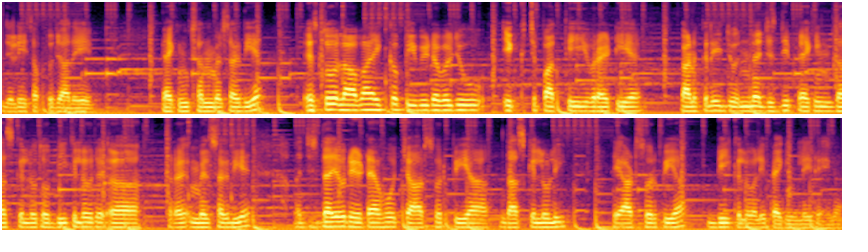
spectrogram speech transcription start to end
ਜਿਹੜੀ ਸਭ ਤੋਂ ਜ਼ਿਆਦਾ ਪੈਕਿੰਗ ਸਾਨੂੰ ਮਿਲ ਸਕਦੀ ਹੈ। ਇਸ ਤੋਂ ਇਲਾਵਾ ਇੱਕ PVW ਇੱਕ ਚਪਾਤੀ ਵੈਰਾਈਟੀ ਹੈ, ਕਣਕ ਦੀ ਜੋ ਜਿਸ ਦੀ ਪੈਕਿੰਗ 10 ਕਿਲੋ ਤੋਂ 20 ਕਿਲੋ ਮਿਲ ਸਕਦੀ ਹੈ। ਜਿਸ ਦਾ ਜੋ ਰੇਟ ਹੈ ਉਹ 400 ਰੁਪਿਆ 10 ਕਿਲੋ ਲਈ। ਤੇ 800 ਰੁਪਿਆ 20 ਕਿਲੋ ਵਾਲੀ ਪੈਕਿੰਗ ਲਈ ਰਹੇਗਾ।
